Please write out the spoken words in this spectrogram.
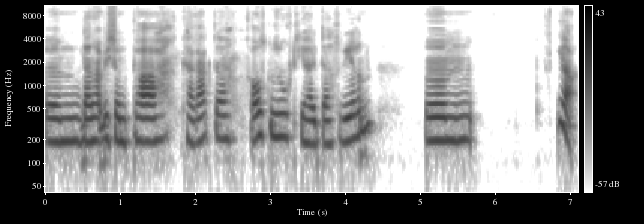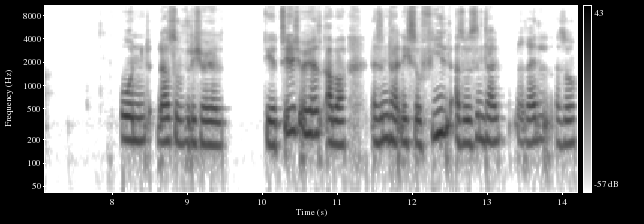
Ähm, dann habe ich so ein paar Charakter rausgesucht, die halt das wären. Ähm, ja, und dazu würde ich euch, die erzähle ich euch jetzt, aber da sind halt nicht so viel. Also es sind halt, also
